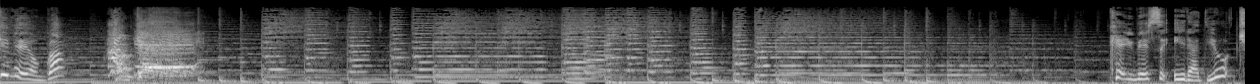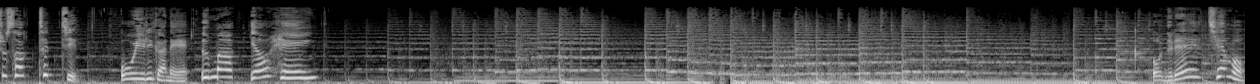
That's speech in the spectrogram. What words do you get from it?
김혜영과 함께. KBS 이라디오 추석 특집 5일간의 음악 여행. 오늘의 제목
